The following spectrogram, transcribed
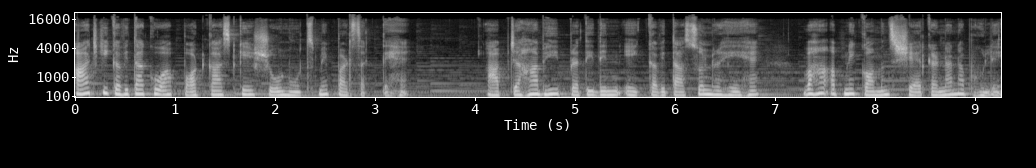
आज की कविता को आप पॉडकास्ट के शो नोट्स में पढ़ सकते हैं। आप जहाँ भी प्रतिदिन एक कविता सुन रहे हैं, वहाँ अपने कमेंट्स शेयर करना ना भूलें।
